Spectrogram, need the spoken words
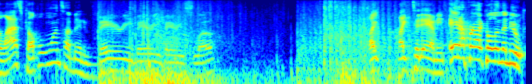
The last couple ones have been very, very, very slow. Like, like today, I mean... And I forgot to call in the nuke!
